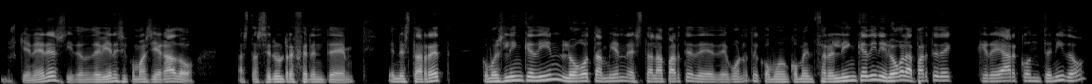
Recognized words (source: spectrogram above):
pues, quién eres y de dónde vienes y cómo has llegado hasta ser un referente en esta red. Como es LinkedIn, luego también está la parte de, bueno, de cómo comenzar el LinkedIn y luego la parte de crear contenido,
